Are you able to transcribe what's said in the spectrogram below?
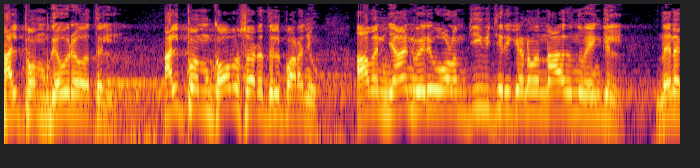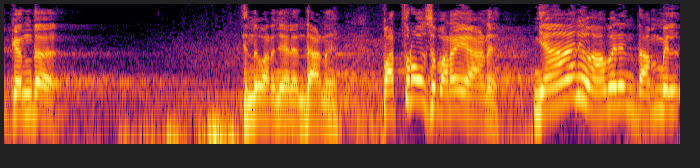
അല്പം ഗൗരവത്തിൽ അല്പം കോപസ്വരത്തിൽ പറഞ്ഞു അവൻ ഞാൻ വരുവോളം ജീവിച്ചിരിക്കണമെന്നാകുന്നുവെങ്കിൽ നിനക്കെന്ത്? എന്ന് പറഞ്ഞാൽ എന്താണ്? പത്രോസ് പറയാണ് ഞാനും അവനും തമ്മിൽ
